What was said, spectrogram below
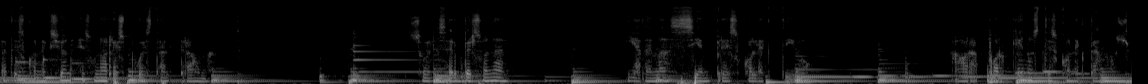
La desconexión es una respuesta al trauma suele ser personal y además siempre es colectivo. Ahora, ¿por qué nos desconectamos?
